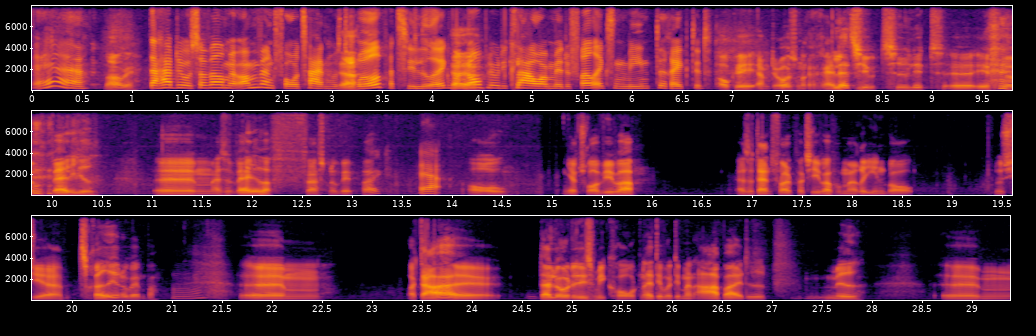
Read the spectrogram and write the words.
Ja, ja. Nå, okay. Der har det jo så været med omvendt foretegn hos ja. de røde partiledere. Ikke? Hvornår ja, ja. blev de klar over, at Mette Frederiksen mente det rigtigt? Okay, jamen, det var sådan relativt tidligt øh, efter valget. Øhm, altså valget var 1. november, ikke? Ja. Og jeg tror, vi var Altså Dansk Folkeparti var på Marienborg, nu siger jeg 3. november. Mm. Øhm, og der, øh, der lå det ligesom i kortene, at det var det, man arbejdede med. Øhm,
